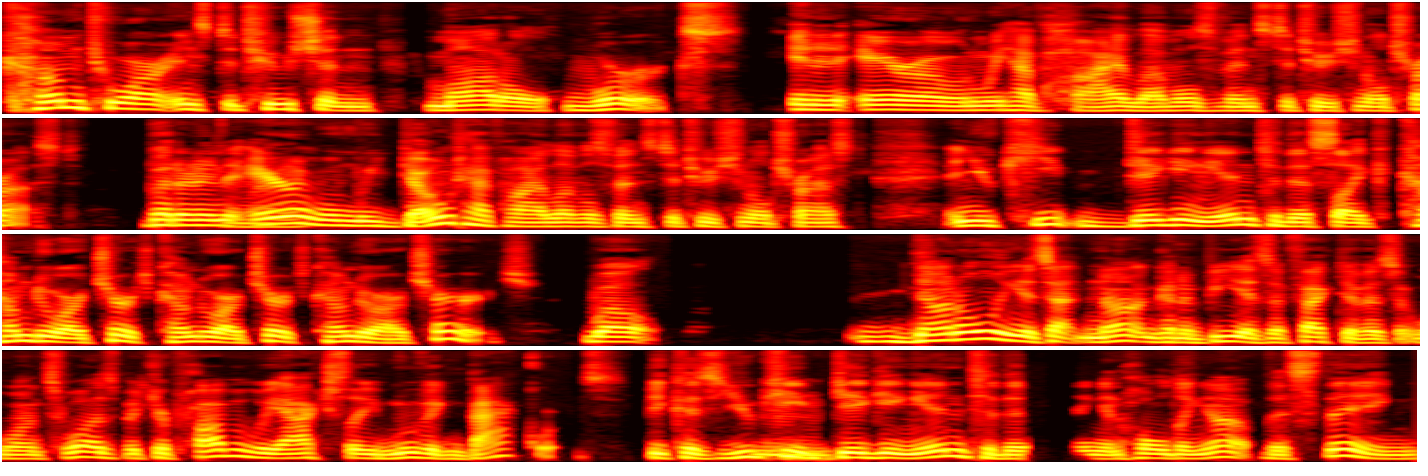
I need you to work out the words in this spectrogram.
come to our institution model works in an era when we have high levels of institutional trust. But in an era when we don't have high levels of institutional trust, and you keep digging into this like come to our church come to our church come to our church well not only is that not going to be as effective as it once was but you're probably actually moving backwards because you keep digging into this thing and holding up this thing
